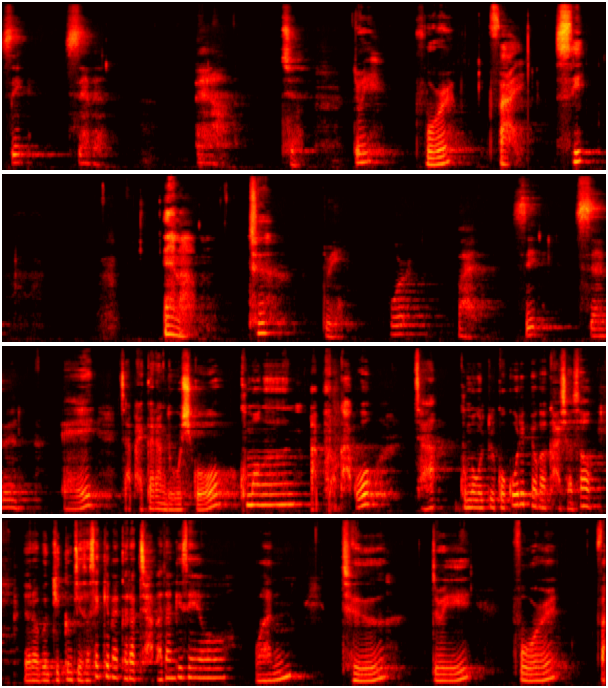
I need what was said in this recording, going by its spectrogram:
6, 7, and up. 2, 3, 4, 5, 6, and up. 2, 3, 4, 5, 6, 7, 8. 자, 발가락 놓으시고, 구멍은 앞으로 가고, 자, 구멍을 뚫고 꼬리뼈가 가셔서 여러분 뒤꿈치에서 새끼발가락 잡아당기세요. 1, 2, 3, 4, 5,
